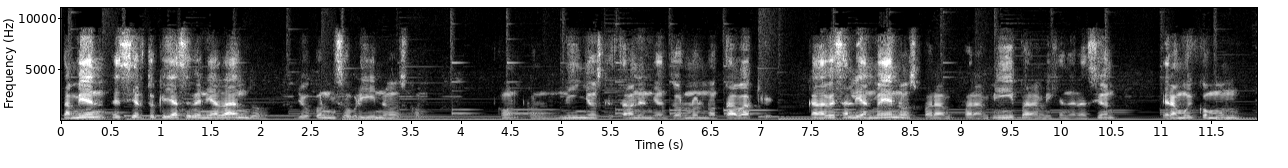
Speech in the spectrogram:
También es cierto que ya se venía dando. Yo con mis sobrinos, con, con, niños que estaban en mi entorno, notaba que cada vez salían menos para, para mí, para mi generación. Era muy común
